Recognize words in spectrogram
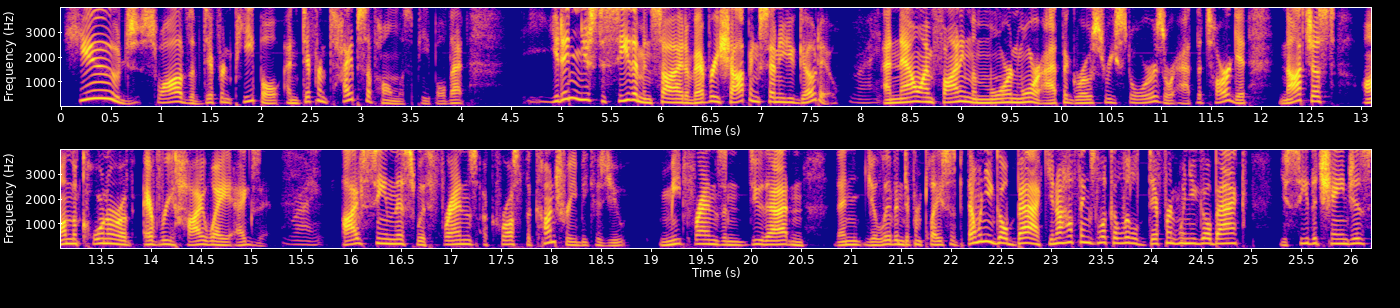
huge swaths of different people and different types of homeless people that you didn't used to see them inside of every shopping center you go to. Right. And now I'm finding them more and more at the grocery stores or at the Target, not just on the corner of every highway exit. Right. I've seen this with friends across the country because you meet friends and do that and then you live in different places. But then when you go back, you know how things look a little different when you go back? You see the changes.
